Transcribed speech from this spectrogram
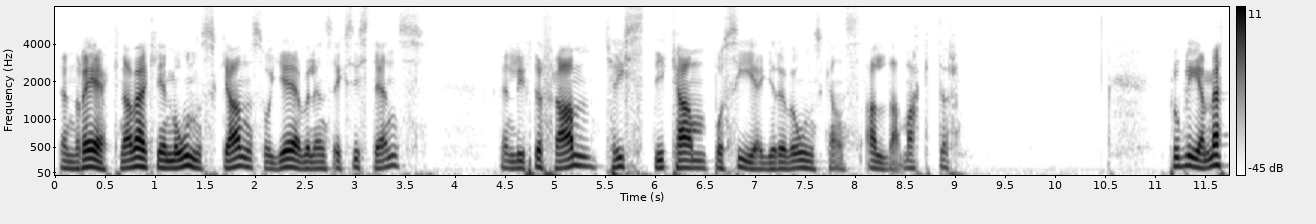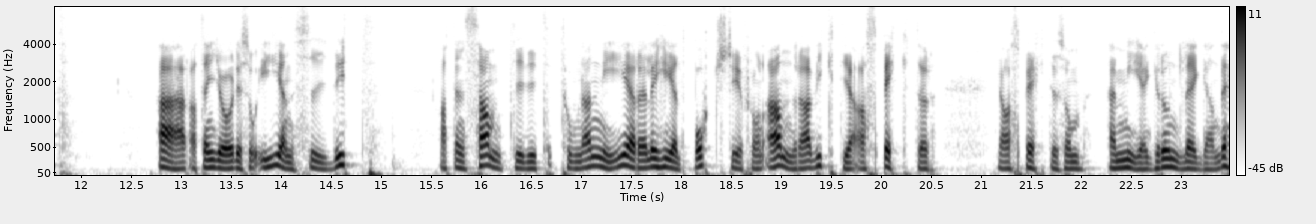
Den räknar verkligen med ondskans och djävulens existens. Den lyfter fram Kristi kamp och seger över ondskans alla makter. Problemet är att den gör det så ensidigt att den samtidigt tonar ner eller helt bortser från andra viktiga aspekter, ja aspekter som är mer grundläggande.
